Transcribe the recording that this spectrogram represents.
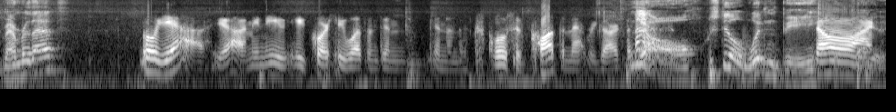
Remember that? Oh yeah, yeah. I mean, he, he of course he wasn't in in an exclusive club in that regard. But No, still wouldn't be. No, I-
